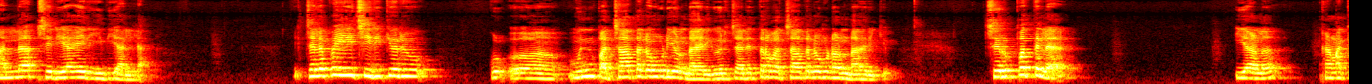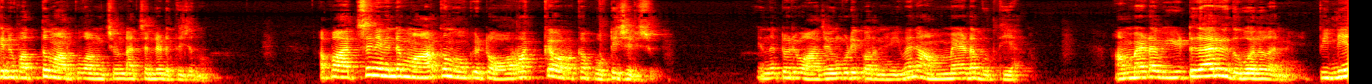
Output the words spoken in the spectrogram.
നല്ല ശരിയായ രീതിയല്ല. ചിലപ്പോൾ ഈ ചിരിക്കൊരു മുൻ പശ്ചാത്തലം കൂടി ഉണ്ടായിരിക്കും. ഒരു ചരിത്ര പശ്ചാത്തലം കൂടെ ഉണ്ടായിരിക്കും. ചെറുപ്പത്തിൽ ഇയാൾ കണക്കിന് പത്ത് മാർക്ക് വാങ്ങിച്ചുകൊണ്ട് അച്ഛന്റെ അടുത്ത് ചെന്നു. അപ്പോൾ അച്ഛൻ ഇവന്റെ മാർക്ക് നോക്കിയിട്ട് ഉറക്കെ ഉറക്കെ പൊട്ടിച്ചിരിച്ചു. എന്നിട്ടൊരു വാചകം കൂടി പറഞ്ഞു ഇവൻ അമ്മയുടെ ബുദ്ധിയാണ് അമ്മയുടെ വീട്ടുകാരും ഇതുപോലെ തന്നെ. പിന്നെ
